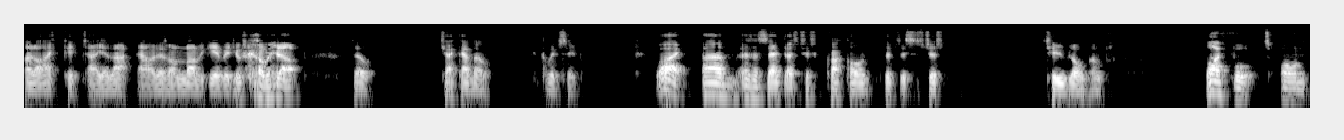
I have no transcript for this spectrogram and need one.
and I can tell you that now. There's a lot of gear videos coming up, so check them out. They're coming soon. Right, um, as I said, let's just crack on because this is just too long. My thoughts on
